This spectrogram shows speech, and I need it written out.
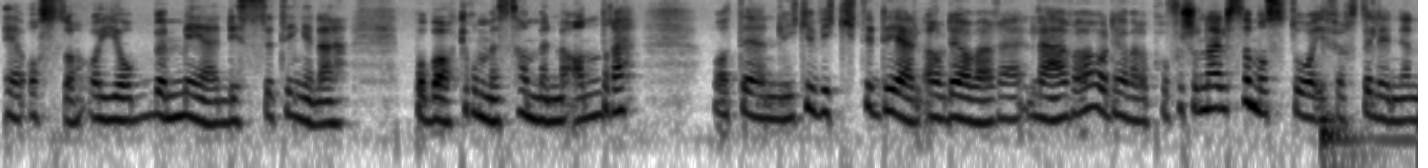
er også å jobbe med disse tingene på bakrommet sammen med andre. Og at det er en like viktig del av det å være lærer og det å være profesjonell som å stå i førstelinjen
